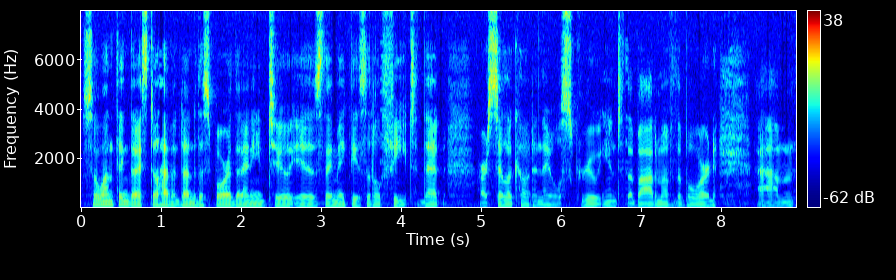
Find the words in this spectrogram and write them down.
So one thing that I still haven't done to this board that I need to is they make these little feet that are silicone and they will screw into the bottom of the board. Um,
